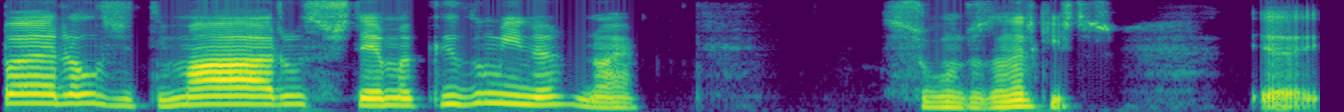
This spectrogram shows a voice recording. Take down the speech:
para legitimar o sistema que domina, não é? Segundo os anarquistas. Eh,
